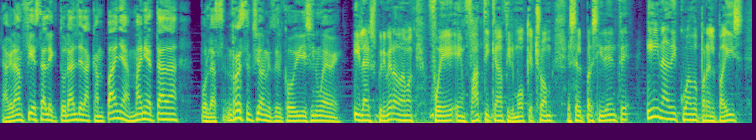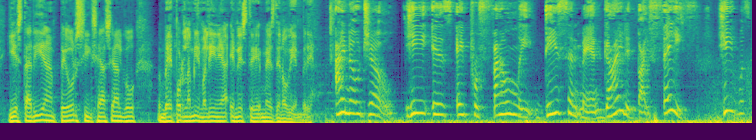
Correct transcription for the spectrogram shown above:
la gran fiesta electoral de la campaña, maniatada por las restricciones del COVID-19. Y la ex primera dama fue enfática, afirmó que Trump es el presidente inadecuado para el país y estaría peor si se hace algo por la misma línea en este mes de noviembre. I know Joe. He is a profoundly decent man guided by faith. He was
